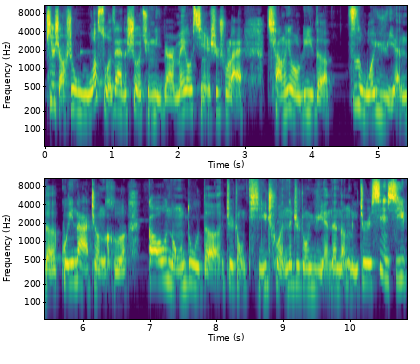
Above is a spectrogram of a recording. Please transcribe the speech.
至少是我所在的社群里边没有显示出来强有力的自我语言的归纳整合、高浓度的这种提纯的这种语言的能力，就是信息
